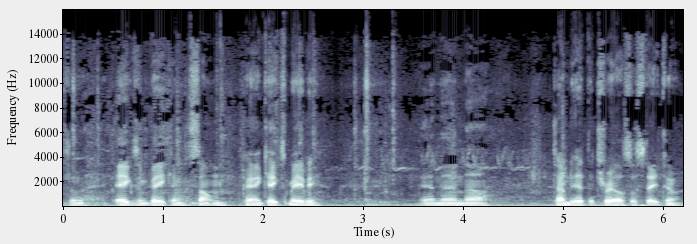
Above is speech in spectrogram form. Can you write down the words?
some eggs and bacon, something, pancakes maybe, and then uh, time to hit the trail. So stay tuned.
